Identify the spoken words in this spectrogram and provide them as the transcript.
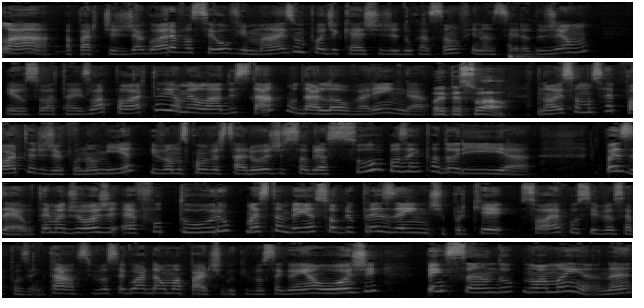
Olá! A partir de agora você ouve mais um podcast de educação financeira do G1. Eu sou a Thais Laporta e ao meu lado está o Darlão Varenga. Oi, pessoal! Nós somos repórteres de economia e vamos conversar hoje sobre a sua aposentadoria. Pois é, o tema de hoje é futuro, mas também é sobre o presente, porque só é possível se aposentar se você guardar uma parte do que você ganha hoje pensando no amanhã, né?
